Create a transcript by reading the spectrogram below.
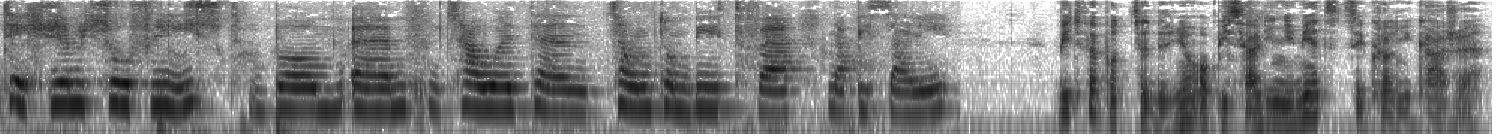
Tych Niemców list, bo em, cały ten, całą tą bitwę napisali. Bitwę pod Cedynią opisali niemieccy kronikarze.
